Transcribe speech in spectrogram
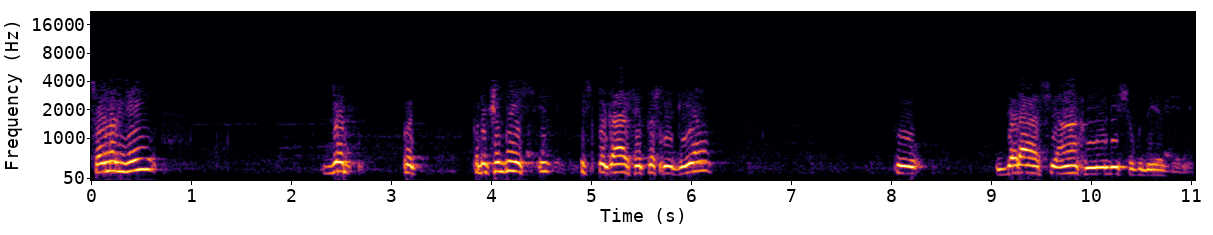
सोनक जी, जब परीक्षित ने इस प्रकार से प्रश्न किया तो जरा सी आँख मूंदी सुखदेव जी ने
